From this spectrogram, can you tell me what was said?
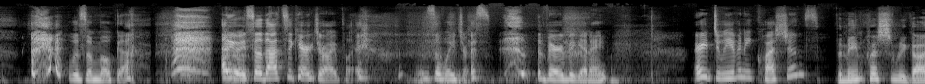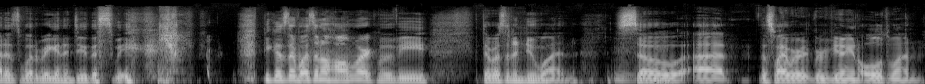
it was a mocha. Anyway, so that's the character I play. It's a waitress. the very beginning. All right, do we have any questions? The main question we got is what are we going to do this week? because there wasn't a Hallmark movie, there wasn't a new one. So uh, that's why we're reviewing an old one.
